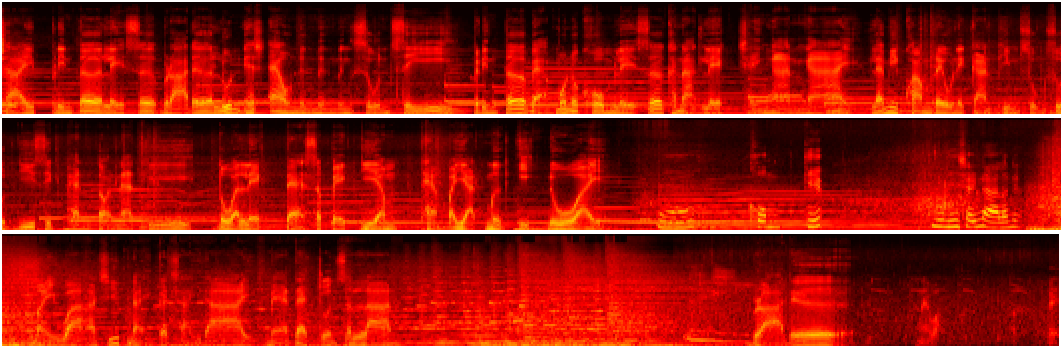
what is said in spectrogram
ใช้ปรินเตอร์เลเซอร์บราเดอร์รุ่น HL1110C ปรินเตอร์แบบโมโนโคมเลเซอร์ขนาดเล็กใช้งานง่าย และมีความเร็วในการพิมพ์สูงสุด 20 แผ่นต่อนาที ตัวเล็กแต่สเปคเยี่ยม แถมประหยัดหมึกอีกด้วยโอ้คมกิฟลูกนี้ใช้งานแล้วเนี่ย ไม่ว่าอาชีพไหนก็ใช้ได้ แม้แต่โจรสลัดบราเดอร์ ข้างไหนวะเอ้ย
